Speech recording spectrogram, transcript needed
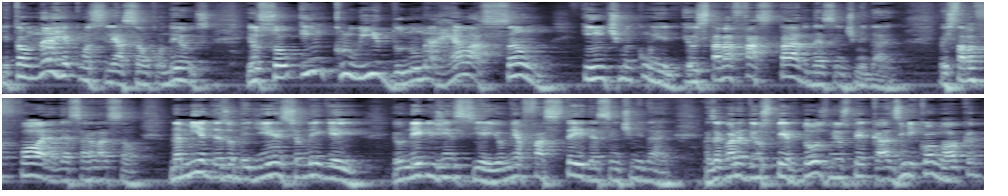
Então, na reconciliação com Deus, eu sou incluído numa relação íntima com Ele. Eu estava afastado dessa intimidade. Eu estava fora dessa relação. Na minha desobediência, eu neguei, eu negligenciei, eu me afastei dessa intimidade. Mas agora Deus perdoa os meus pecados e me coloca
